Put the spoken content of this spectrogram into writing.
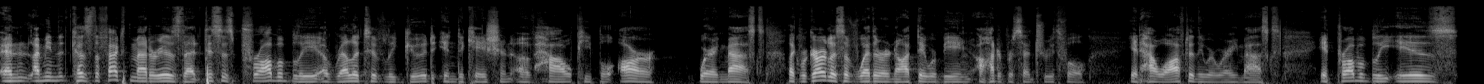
and I mean, because the fact of the matter is that this is probably a relatively good indication of how people are wearing masks. Like, regardless of whether or not they were being 100% truthful in how often they were wearing masks, it probably is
